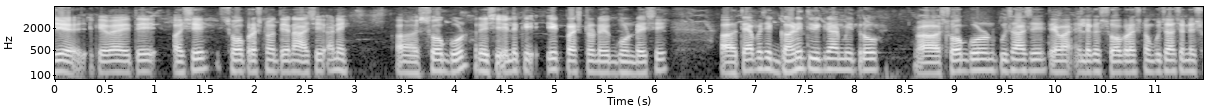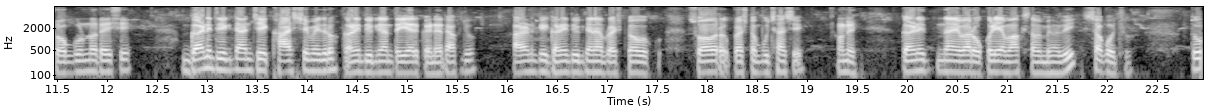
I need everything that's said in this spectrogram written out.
જે કહેવાય તે હશે, સો પ્રશ્નો તેના હશે અને સો ગુણ રહેશે. એટલે કે એક પ્રશ્નનો એક ગુણ રહેશે. ત્યાર પછી ગણિત વિજ્ઞાન મિત્રો સો ગુણ પૂછાશે તેમાં, એટલે કે સો પ્રશ્નો પૂછાશે અને સો ગુણનો રહેશે. ગણિત વિજ્ઞાન છે ખાસ છે મિત્રો. ગણિત વિજ્ઞાન તૈયાર કરીને રાખજો. કારણ કે ગણિત વિજ્ઞાનના પ્રશ્નો, સો પ્રશ્નો પૂછાશે અને ગણિતના એવા રોકડિયા માર્ક્સ તમે મેળવી શકો છો. તો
